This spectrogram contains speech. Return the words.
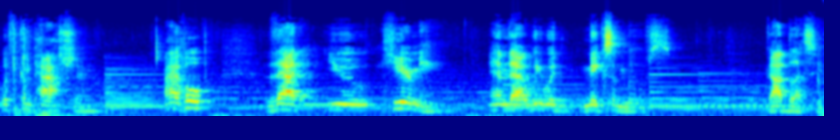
with compassion. I hope that you hear me and that we would make some moves. God bless you.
